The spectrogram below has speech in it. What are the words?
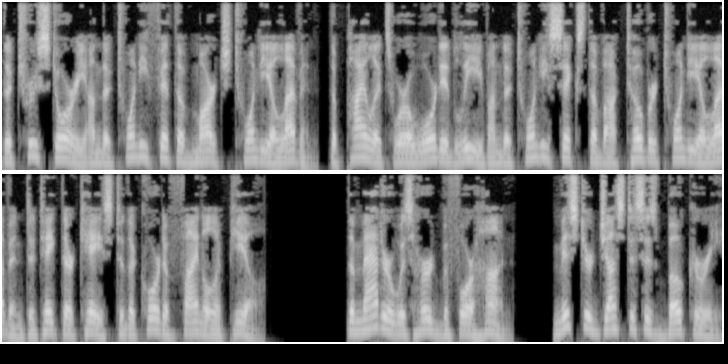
The True Story on the 25th of March 2011. The pilots were awarded leave on the 26th of October 2011 to take their case to the Court of Final Appeal. The matter was heard before Hon. Mr. Justices Bokhari,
